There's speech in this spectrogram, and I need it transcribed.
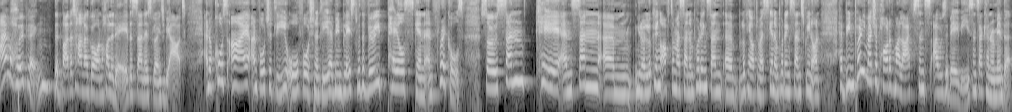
I'm hoping that by the time I go on holiday, the sun is going to be out. And of course, I, unfortunately or fortunately, have been blessed with a very pale skin and freckles. So sun care and sun, um, you know, looking after my son and putting sun, uh, looking after my skin and putting sunscreen on have been pretty much a part of my life since I was a baby, since I can remember.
